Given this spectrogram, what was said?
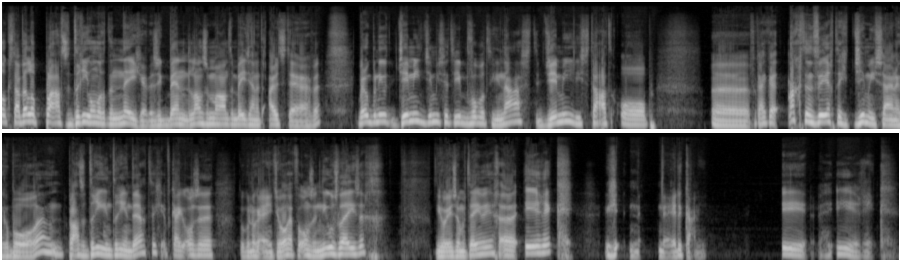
ik sta wel op plaats 309. Dus ik ben langzamerhand een beetje aan het uitsterven. Ik ben ook benieuwd, Jimmy. Jimmy zit hier bijvoorbeeld hiernaast. Jimmy die staat op... eh, even kijken, 48 Jimmy's zijn er geboren. Plaats 3 en 33. Even kijken, onze, doe ik er nog eentje hoor. Even onze nieuwslezer. Die hoor je zo meteen weer. Eh, Erik. Nee, dat kan niet. E Erik.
